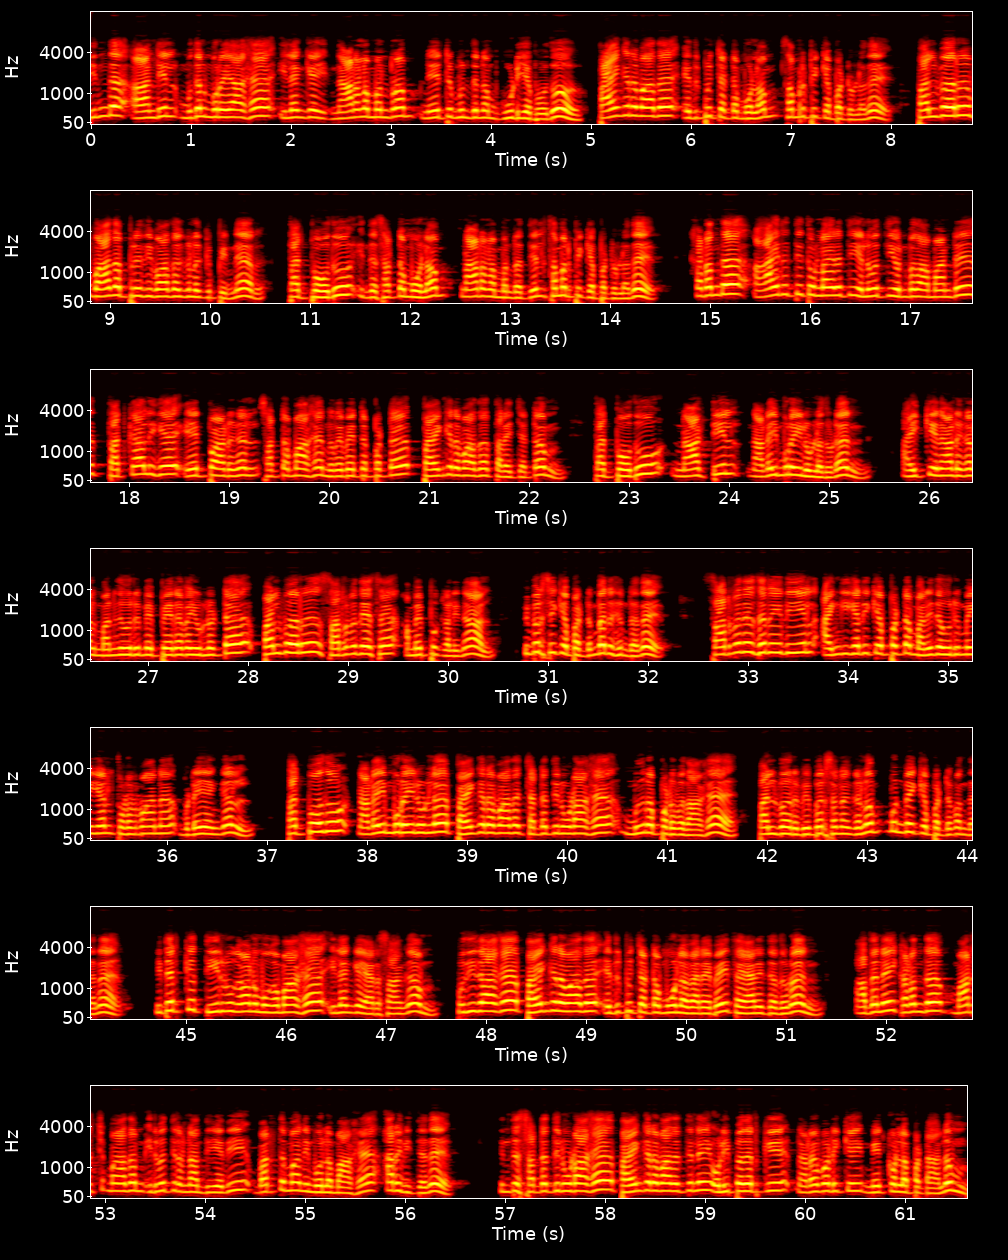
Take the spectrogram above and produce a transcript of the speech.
இந்த ஆண்டில் முதல் முறையாக இலங்கை நாடாளுமன்றம் நேற்று முன்தினம் கூடியபோது பயங்கரவாத எதிர்ப்பு சட்டம் மூலம் சமர்ப்பிக்கப்பட்டுள்ளது. பல்வேறு வாத பிரதிவாதங்களுக்கு பின்னர் தற்போது இந்த சட்டம் மூலம் நாடாளுமன்றத்தில் சமர்ப்பிக்கப்பட்டுள்ளது. கடந்த ஆயிரத்தி தொள்ளாயிரத்தி எழுபத்தி ஒன்பதாம் ஆண்டு தற்காலிக ஏற்பாடுகள் சட்டமாக நிறைவேற்றப்பட்ட பயங்கரவாத தடை சட்டம் தற்போது நாட்டில் நடைமுறையில் உள்ளதுடன் ஐக்கிய நாடுகள் மனித உரிமை பேரவை உள்ளிட்ட பல்வேறு சர்வதேச அமைப்புகளினால் விமர்சிக்கப்பட்டு வருகின்றது. சர்வதேச ரீதியில் அங்கீகரிக்கப்பட்ட மனித உரிமைகள் தொடர்பான விடயங்கள் தற்போது நடைமுறையில் உள்ள பயங்கரவாத சட்டத்தினூடாக மீறப்படுவதாக பல்வேறு விமர்சனங்களும் முன்வைக்கப்பட்டு வந்தன. இதற்கு தீர்வு காணும் முகமாக இலங்கை அரசாங்கம் புதிதாக பயங்கரவாத எதிர்ப்பு சட்ட மூல வரைவை தயாரித்ததுடன் அதனை கடந்த மார்ச் மாதம் இருபத்தி ரெண்டாம் தேதி வர்த்தமானி மூலமாக அறிவித்தது. இந்த சட்டத்தினூடாக பயங்கரவாதத்தினை ஒழிப்பதற்கு நடவடிக்கை மேற்கொள்ளப்பட்டாலும்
